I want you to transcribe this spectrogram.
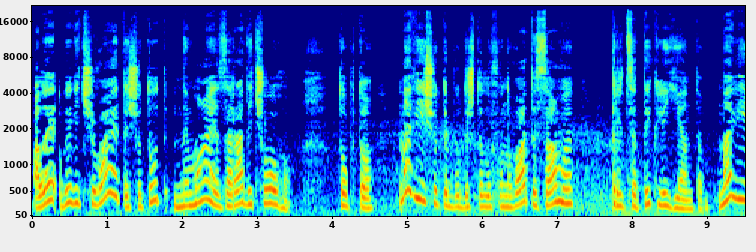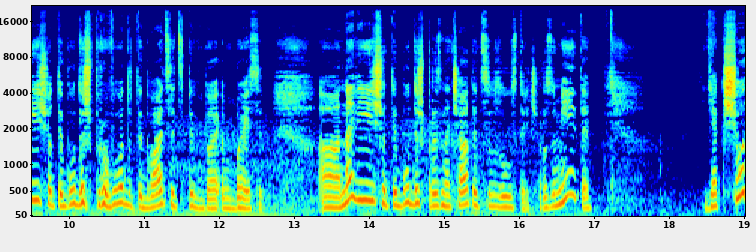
Але ви відчуваєте, що тут немає заради чого. Тобто, навіщо ти будеш телефонувати саме 30 клієнтам? Навіщо ти будеш проводити 20 співбесід? Навіщо ти будеш призначати цю зустріч? Розумієте? Якщо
